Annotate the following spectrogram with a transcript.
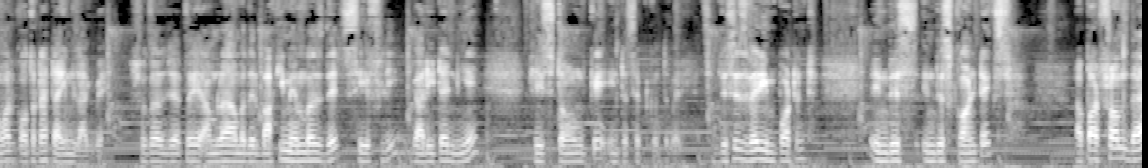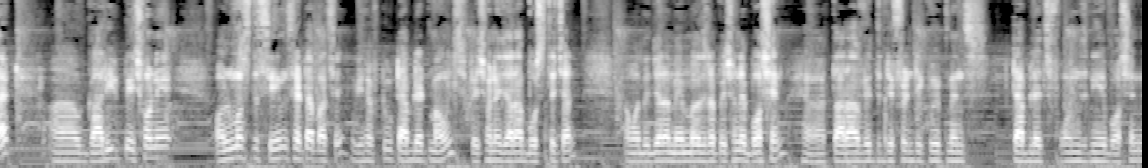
আমার কতটা টাইম লাগবে। সুতরাং যাতে আমরা আমাদের বাকি মেম্বার্সদের সেফলি গাড়িটা নিয়ে সেই স্টর্মকে ইন্টারসেপ্ট করতে পারি। This is very important in this in this context apart from that গাড়ির পেছনে অলমোস্ট দ্য সেম সেট আছে। We have two tablet mounts পেছনে যারা বসতে চান, আমাদের যারা মেম্বার্সরা পেছনে বসেন তারা with different equipments tablets phones নিয়ে বসেন,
